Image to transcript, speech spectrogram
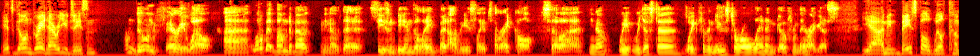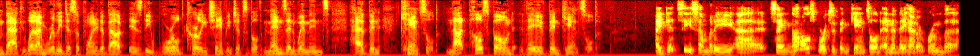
It's going great. How are you, Jason? I'm doing very well. Uh, a little bit bummed about you know the season being delayed, but obviously it's the right call. So uh, you know we we just uh, wait for the news to roll in and go from there, I guess. Yeah, I mean baseball will come back. What I'm really disappointed about is the World Curling Championships, both men's and women's, have been canceled, not postponed. They've been canceled. I did see somebody uh, saying not all sports have been canceled, and then they had a Roomba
